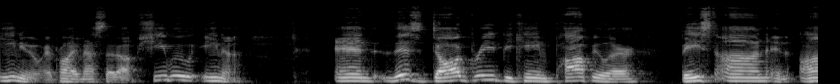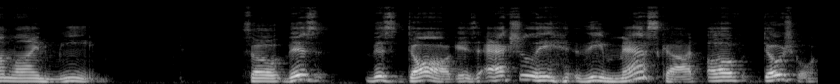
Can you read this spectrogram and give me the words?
Inu. I probably messed that up. Shibu Inu. And this dog breed became popular based on an online meme. So this this dog is actually the mascot of Dogecoin.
